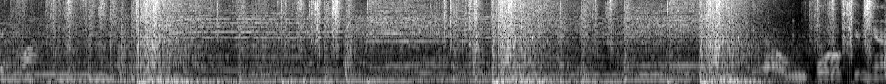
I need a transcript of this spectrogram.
ยังวะแล้วมีโปรโหลดเกมเนี้ย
